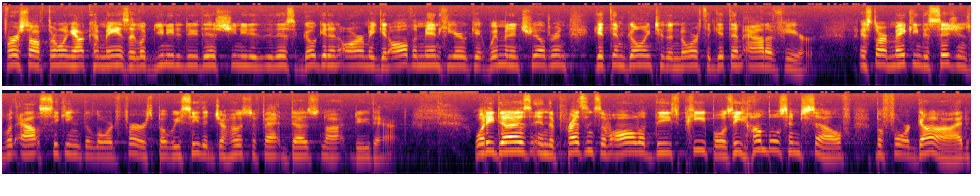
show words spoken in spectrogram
first off throwing out commands. They look, you need to do this, you need to do this. Go get an army, get all the men here, get women and children, get them going to the north to get them out of here, and start making decisions without seeking the Lord first. But we see that Jehoshaphat does not do that. What he does in the presence of all of these people is he humbles himself before God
